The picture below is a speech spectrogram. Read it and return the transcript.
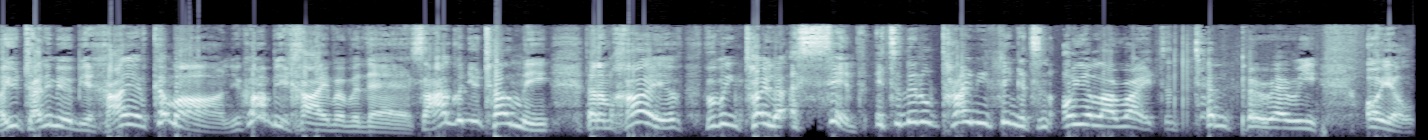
are you telling me you'll be chayiv? Come on, you can't be chayiv over there. So how can you tell me that I'm chayiv for being toilet a sieve? It's a little tiny thing. It's an oil, alright. It's a temporary oil,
